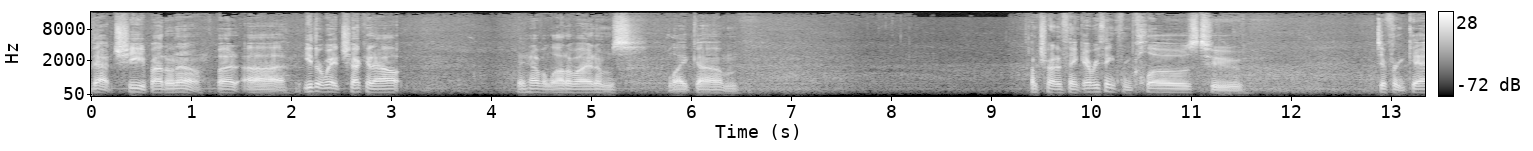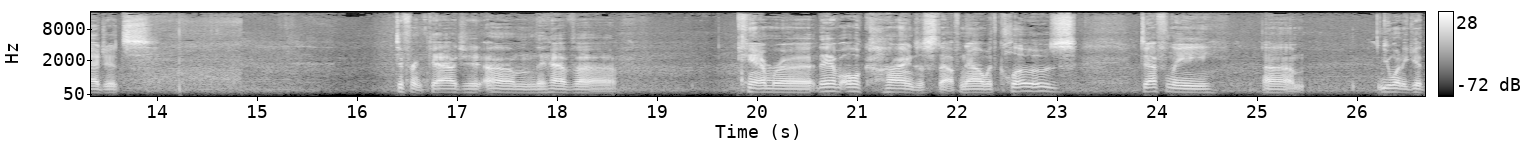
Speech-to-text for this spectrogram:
that cheap. I don't know, but uh, either way, check it out. They have a lot of items like um, I'm trying to think everything from clothes to different gadgets. Different gadget. Um, they have a camera. They have all kinds of stuff now with clothes. Definitely, um, you want to get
